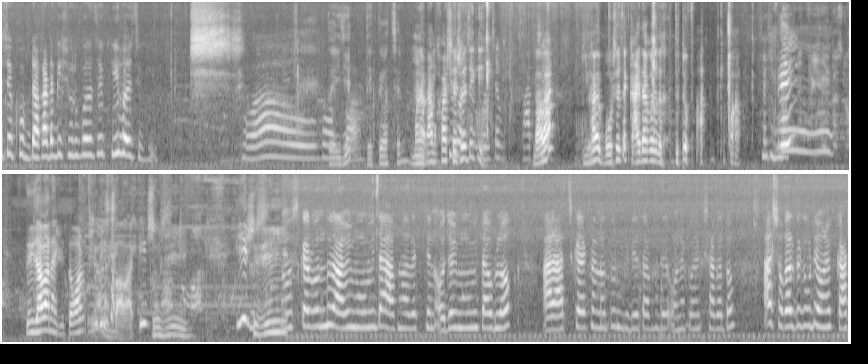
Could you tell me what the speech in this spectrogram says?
এসে খুব ডাকাডাকি শুরু করেছে কি হয়েছে কি? ওয়াও তো এই যে দেখতে পাচ্ছেন মানে আম খাওয়া শেষ হয়েছে কি? বাবা? কীভাবে বসেছে কায়দা করে দুটো পা পা। তুমি যাবা নাকি? তোমার বাবা কি খুশি কি খুশি নমস্কার বন্ধুরা আমি মৌমিতা আপনারা দেখছেন অজয় মৌমিতা ব্লগ। আর আজকে একটা নতুন ভিডিওতে আপনাদের অনেক অনেক স্বাগতম। আর সকাল থেকে উঠে অনেক কাজ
